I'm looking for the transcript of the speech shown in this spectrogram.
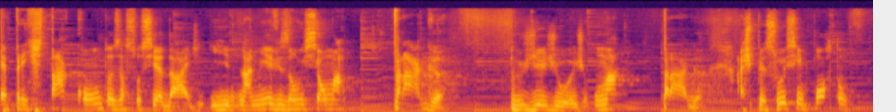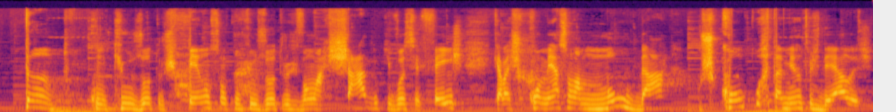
é prestar contas à sociedade. E na minha visão isso é uma praga nos dias de hoje, uma praga. As pessoas se importam tanto com o que os outros pensam, com o que os outros vão achar do que você fez, que elas começam a moldar os comportamentos delas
